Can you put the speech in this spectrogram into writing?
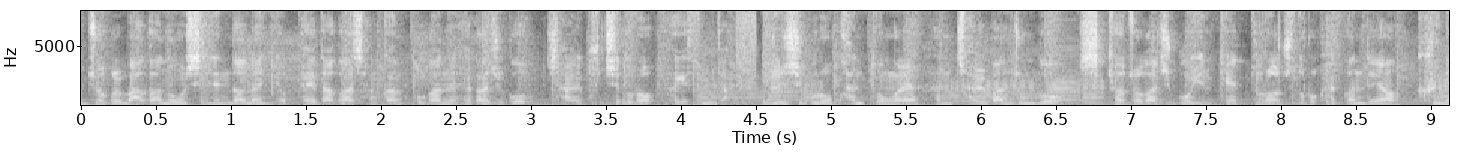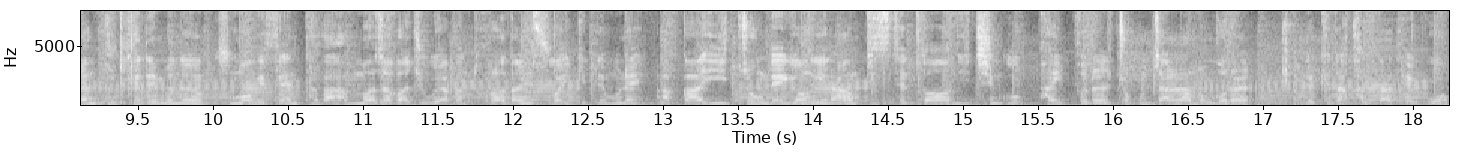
한쪽을 막아놓은 실린더는 옆에다가 잠깐 보관을 해가지고 잘 굳히도록 하겠습니다. 이런 식으로 관통을 한 절반 정도 시켜줘가지고 이렇게 뚫어주도록 할 건데요. 그냥 뚫게 되면은 구멍이 센터가 안 맞아가지고 약간 돌아다닐 수가 있기 때문에 아까 이쪽 내경이랑 비슷했던 이 친구 파이프를 조금 잘라놓은 거를 이렇게 다 갖다 대고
